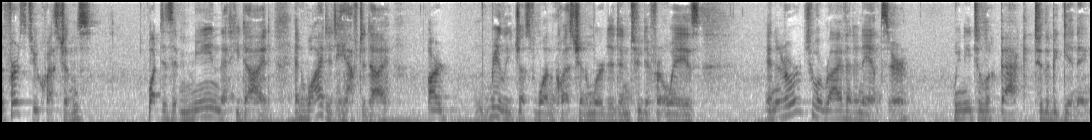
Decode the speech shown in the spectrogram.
The first two questions, what does it mean that he died, and why did he have to die, are really just one question worded in two different ways and in order to arrive at an answer, we need to look back to the beginning.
